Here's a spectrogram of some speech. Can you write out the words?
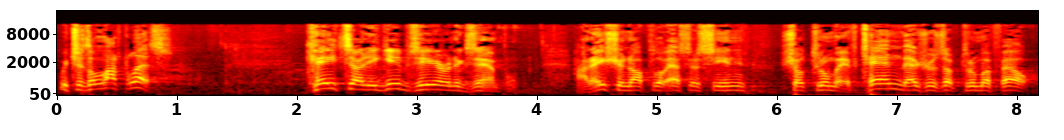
which is a lot less. Ketzad, he gives here an example. If 10 measures of truma fell,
